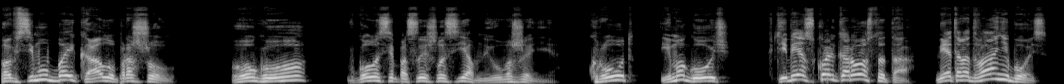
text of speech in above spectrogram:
по всему Байкалу прошел». «Ого!» — в голосе послышалось явное уважение. «Крут и могуч. В тебе сколько роста-то? Метра два, небось?»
